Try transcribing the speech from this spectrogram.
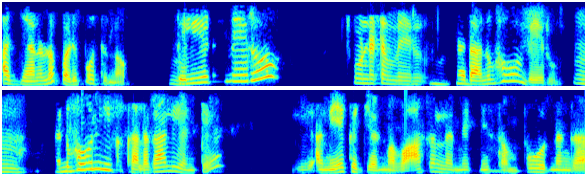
అజ్ఞానంలో పడిపోతున్నావు. తెలియడం వేరు. ఉండటం వేరు. అది అనుభవం వేరు. అనుభవం నీకు కలగాలి అంటే ఈ అనేక జన్మ వాసనలన్నిటినీ సంపూర్ణంగా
